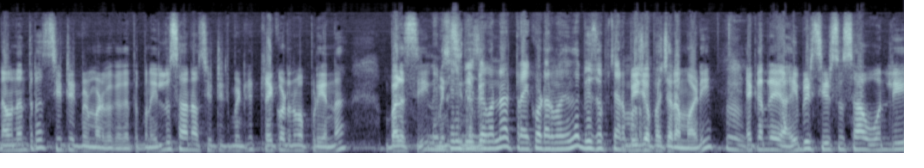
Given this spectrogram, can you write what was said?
ನಾವು ನಂತರ ಸಿ ಟ್ರೀಟ್ಮೆಂಟ್ ಮಾಡಬೇಕಾಗುತ್ತೆ. ಇಲ್ಲೂ ಸಹ ನಾವು ಸಿ ಟ್ರೀಟ್ಮೆಂಟ್ಗೆ ಟ್ರೈಕೋಡರ್ಮಾ ಪುಡಿಯನ್ನ ಬಳಸಿ ಮೆಣಸಿನ ಬೀಜೋಪಚಾರ ಮಾಡಿ. ಬೀಜೋಪಚಾರ ಮಾಡಿ. ಯಾಕಂದ್ರೆ ಹೈಬ್ರಿಡ್ ಸೀಡ್ಸ್ ಸಹ ಓನ್ಲಿ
